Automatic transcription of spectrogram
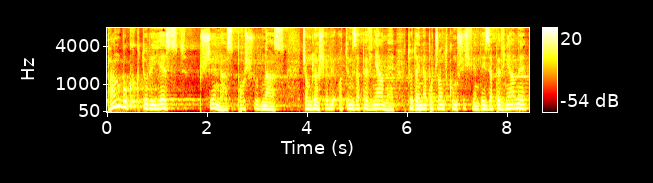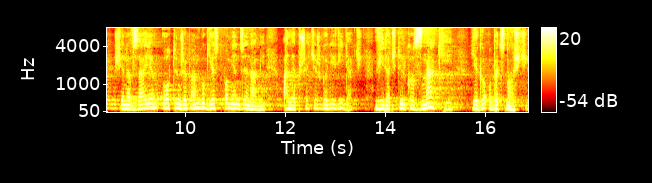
Pan Bóg, który jest przy nas, pośród nas, ciągle siebie o tym zapewniamy. Tutaj na początku mszy świętej zapewniamy się nawzajem o tym, że Pan Bóg jest pomiędzy nami, ale przecież go nie widać. Widać tylko znaki Jego obecności.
